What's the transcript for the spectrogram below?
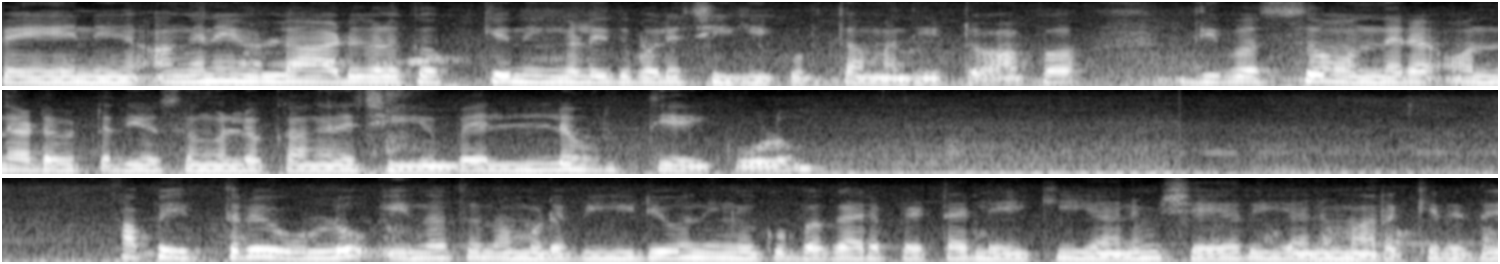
പേന് അങ്ങനെയുള്ള ആടുകൾക്കൊക്കെ നിങ്ങൾ ഇതുപോലെ ചീകി കൊടുത്താൽ മതി കേട്ടോ അപ്പോൾ ദിവസം ഒന്നര ഒന്നിടവിട്ട ദിവസങ്ങളിലൊക്കെ അങ്ങനെ ചെയ്യുമ്പോൾ എല്ലാം വൃത്തിയായിക്കോളും. അപ്പോൾ ഇത്രയേ ഉള്ളൂ. ഇന്നത്തെ നമ്മുടെ വീഡിയോ നിങ്ങൾക്ക് ഉപകാരപ്പെട്ടാൽ ലൈക്ക് ചെയ്യാനും ഷെയർ ചെയ്യാനും മറക്കരുത്.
